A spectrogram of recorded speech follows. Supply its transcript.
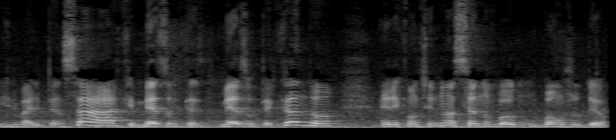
ele vai pensar que mesmo mesmo pecando ele continua sendo um bom, um bom judeu.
